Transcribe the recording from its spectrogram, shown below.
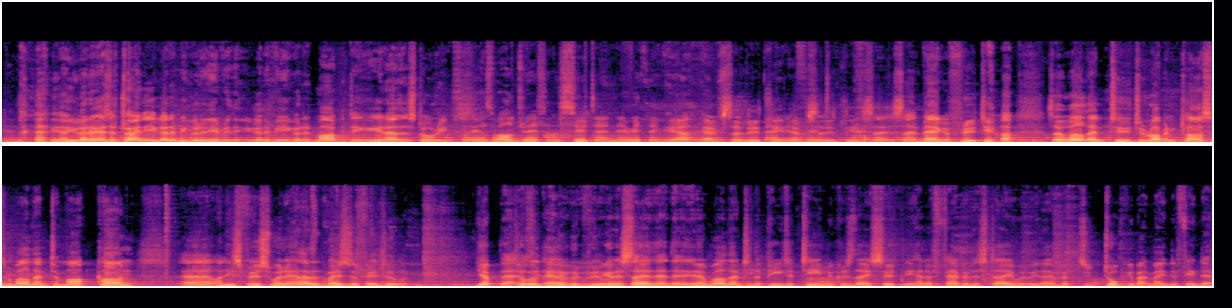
Yeah. yeah, you got to, as a trainer, you've got to be good at everything. You've got to be good at marketing. You know the story. So he was well dressed with a suit and everything. Yeah, absolutely, absolutely. so, so bag of fruit, yeah. So well done to, to Robin Klaasen, well done to Mark Khan uh, on his first win. How did Major Feta win? Yep, that, was uh, we're going to say that, that, you know, well done to the Peter team because they certainly had a fabulous day. You know, but talking about main defender,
